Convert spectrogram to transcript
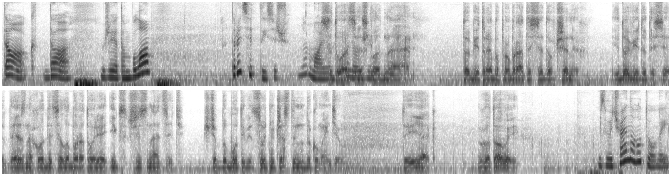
Так, да. Вже я там була. 30 тисяч. Нормально. Ситуація продовжуй. складна. Тобі треба пробратися до вчених і довідатися, де знаходиться лабораторія X16, щоб добути відсутню частину документів. Ти як? Готовий? Звичайно, готовий.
